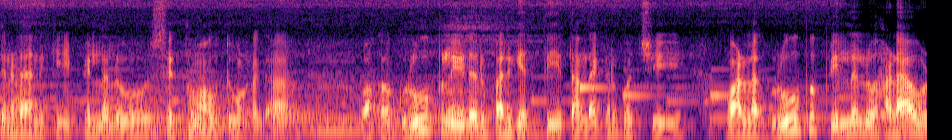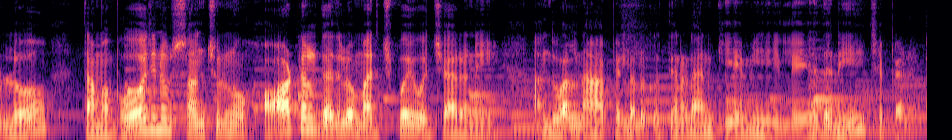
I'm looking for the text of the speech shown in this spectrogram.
తినడానికి పిల్లలు సిద్ధం అవుతూ ఉండగా ఒక గ్రూప్ లీడర్ పరిగెత్తి తన దగ్గరకు వచ్చి వాళ్ళ గ్రూప్ పిల్లలు హడావుడిలో తమ భోజన సంచులను హోటల్ గదిలో మర్చిపోయి వచ్చారని అందువలన ఆ పిల్లలకు తినడానికి ఏమీ లేదని చెప్పాడట.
